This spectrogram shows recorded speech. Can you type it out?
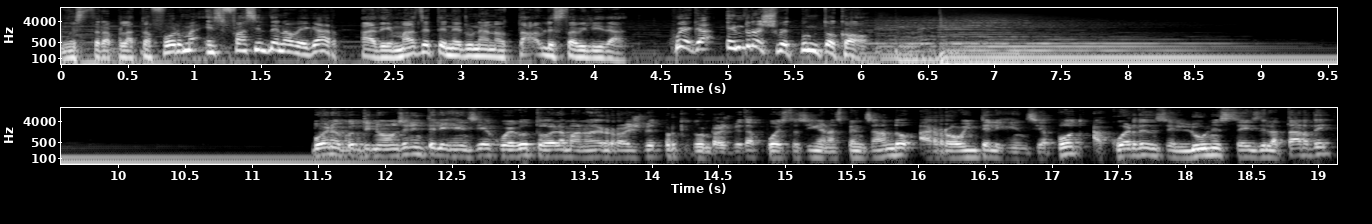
Nuestra plataforma es fácil de navegar, además de tener una notable estabilidad. Juega en rushbet.com. Bueno, continuamos en inteligencia de juego, toda la mano de Rochebet, porque con Rochebet apuestas y ganas pensando, arroba inteligencia pod. Acuérdense, el lunes 6 de la tarde,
